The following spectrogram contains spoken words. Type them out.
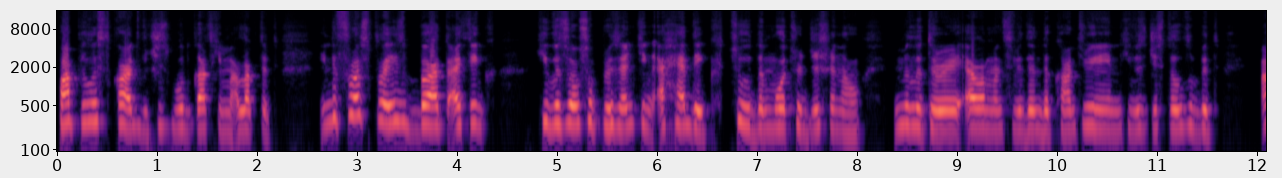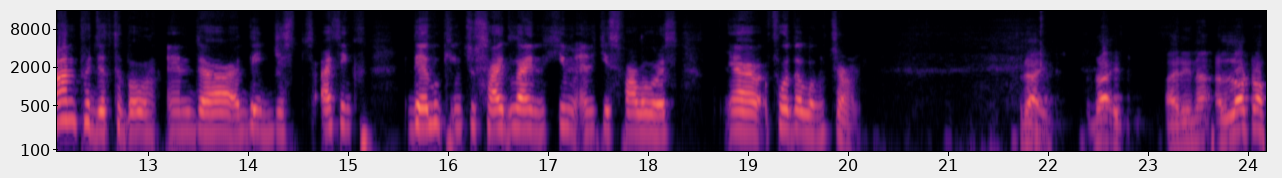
populist card, which is what got him elected in the first place. But I think he was also presenting a headache to the more traditional military elements within the country, and he was just a little bit unpredictable. And uh, they just, I think, they're looking to sideline him and his followers uh, for the long term. Right, right, Irina. A lot of,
